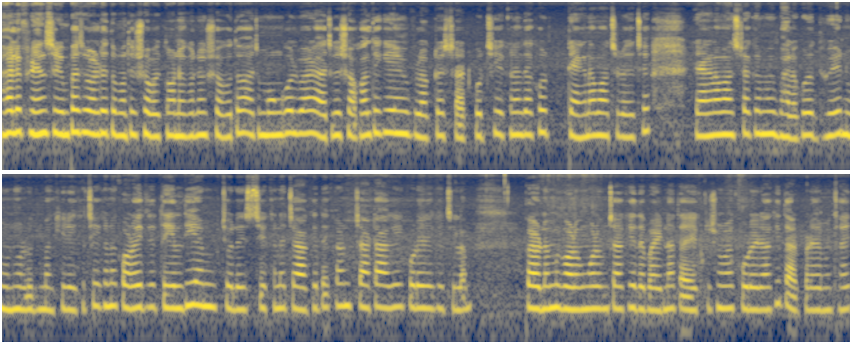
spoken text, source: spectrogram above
হ্যালো ফ্রেন্ডস, রিম্পাস ওয়ার্ল্ডে তোমাদের সবাইকে অনেক অনেক স্বাগত। আজ মঙ্গলবার, আজকে সকাল থেকে আমি ব্লগটা স্টার্ট করছি। এখানে দেখো ট্যাংরা মাছ রয়েছে। ট্যাংরা মাছটাকে আমি ভালো করে ধুয়ে নুন, হলুদ মাখিয়ে রেখেছি। এখানে কড়াইতে তেল দিয়ে আমি চলে এসেছি এখানে চা খেতে, কারণ চাটা আগেই করে রেখেছিলাম। কারণ আমি গরম গরম চা খেতে পারি না, তাই একটু সময় করে রাখি, তারপরে আমি খাই।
